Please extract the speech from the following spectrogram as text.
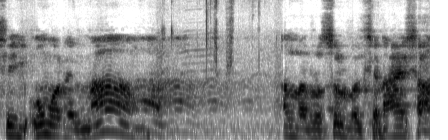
সেই উমরের নাম আল্লাহ রসুল বলছেন আয়েশা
